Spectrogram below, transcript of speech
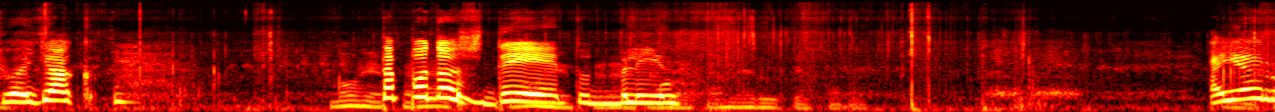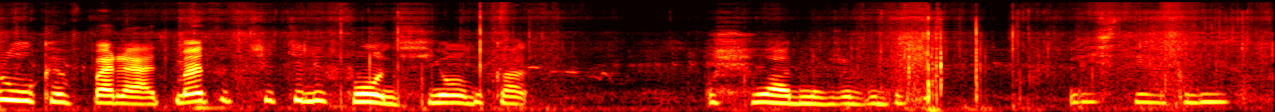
Чого, як? Та подожди тут, блін. а я руки вперед. У мене тут ще телефон, зйомка. Ладно, вже буду. Лізти, як лізу.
